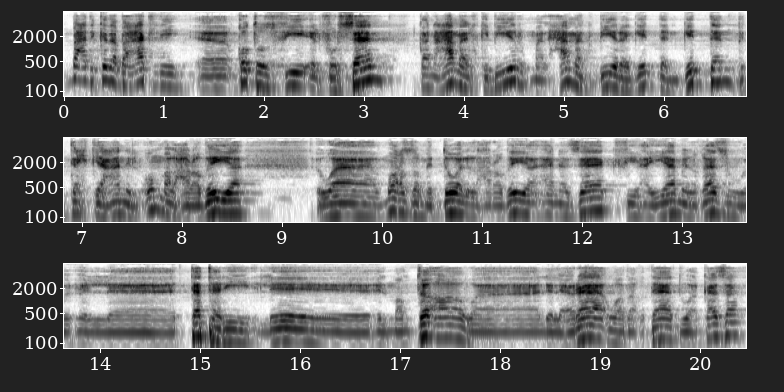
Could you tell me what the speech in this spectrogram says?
بعد كده بعت لي آه، قطز في الفرسان. كان عمل كبير ملحمة كبيرة جدا جدا بتحكي عن الأمة العربية ومعظم الدول العربية آنذاك في أيام الغزو التتري للمنطقة وللعراق وبغداد وكذا.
